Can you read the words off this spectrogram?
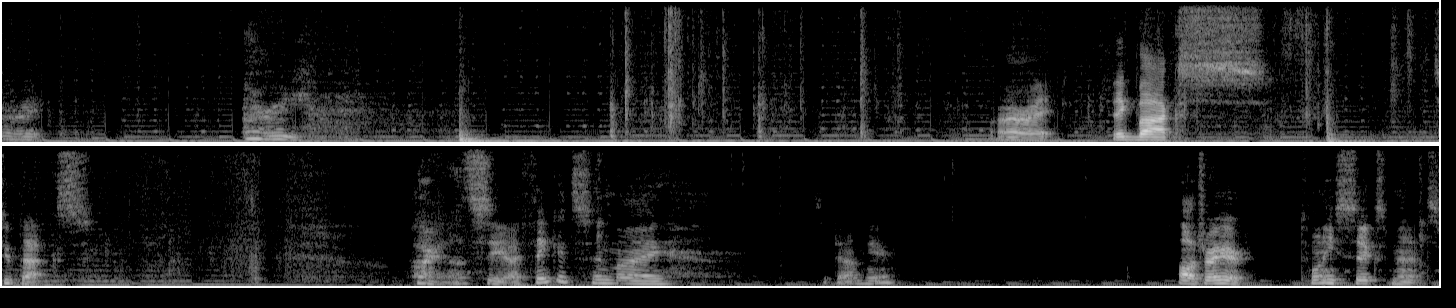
Alright. Alrighty. Alright. Big box. Two packs. Alright, let's see. I think it's in my. Is it down here? Oh, it's right here. 26 minutes.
